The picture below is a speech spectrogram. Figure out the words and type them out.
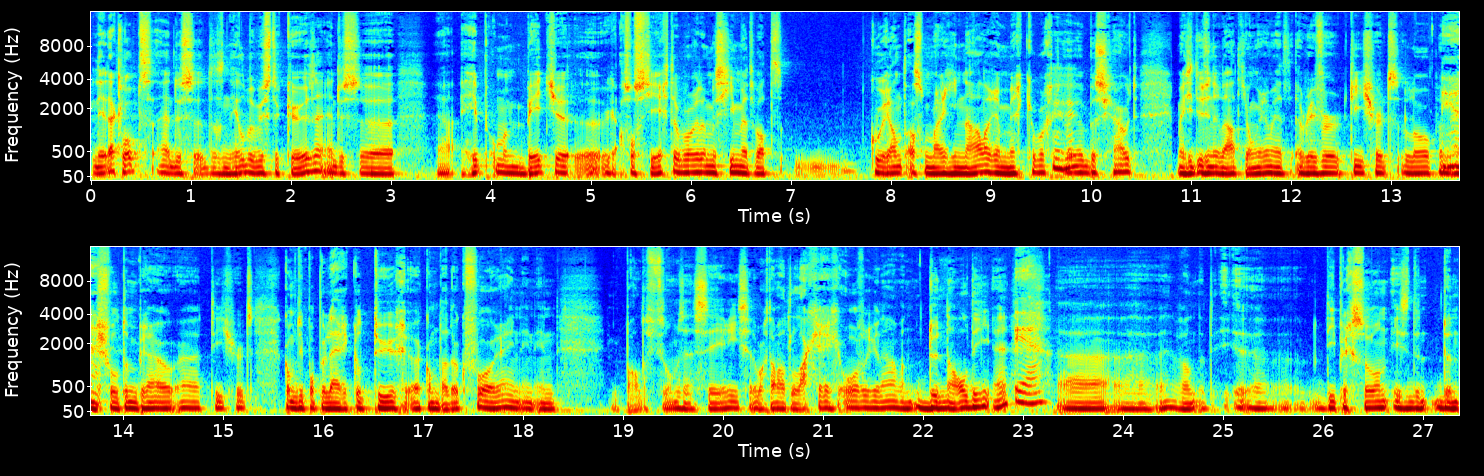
Nee, dat klopt. hè. Dus eh, dat is een heel bewuste keuze. Dus eh, ja, hip om een beetje eh, geassocieerd te worden, misschien met wat courant als marginalere merken wordt Mhm. eh, beschouwd. Maar je ziet dus inderdaad jongeren met River t-shirts lopen Ja. en Schultenbrouw eh, t-shirts. Komt in populaire cultuur, komt dat ook voor. Hè, in, in, in bepaalde films en series. Er wordt dan wat lacherig over gedaan, van de Naldi. Hè. Ja. Eh, eh, van eh, die persoon is de, de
